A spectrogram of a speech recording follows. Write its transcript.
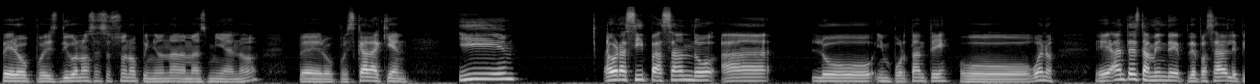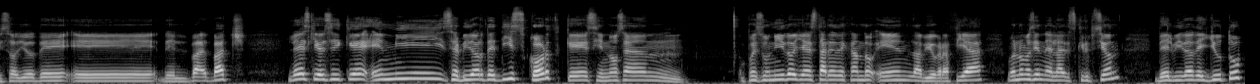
Pero pues digo, no sé, eso es una opinión nada más mía, ¿no? Pero pues cada quien. Y ahora sí, pasando a lo importante, o bueno, eh, antes también de, pasar al episodio de, eh, del Batch, les quiero decir que en mi servidor de Discord, que si no se han pues unido ya estaré dejando en la biografía, bueno más bien en la descripción del video de YouTube,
